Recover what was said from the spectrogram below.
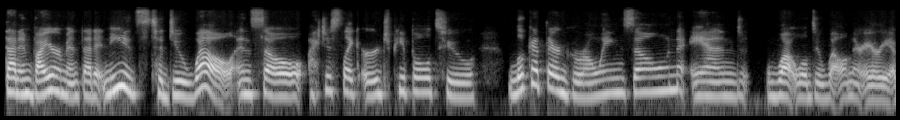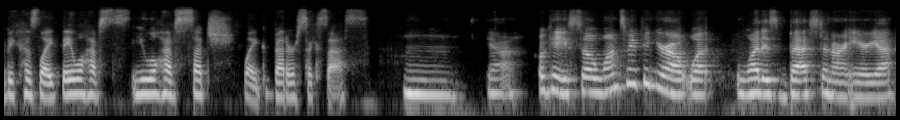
that environment that it needs to do well. And so i just like urge people to look at their growing zone and what will do well in their area because like they will have you will have such like better success. Mm. Yeah. Okay. So once we figure out what what is best in our area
